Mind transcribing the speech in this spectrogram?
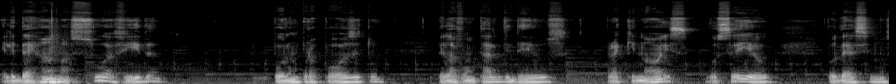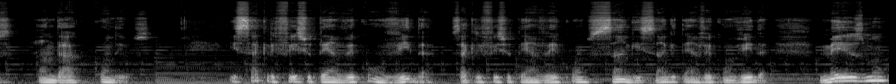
ele derrama a sua vida por um propósito, pela vontade de Deus, para que nós, você e eu, pudéssemos andar com Deus. E sacrifício tem a ver com vida, sacrifício tem a ver com sangue, sangue tem a ver com vida, mesmo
